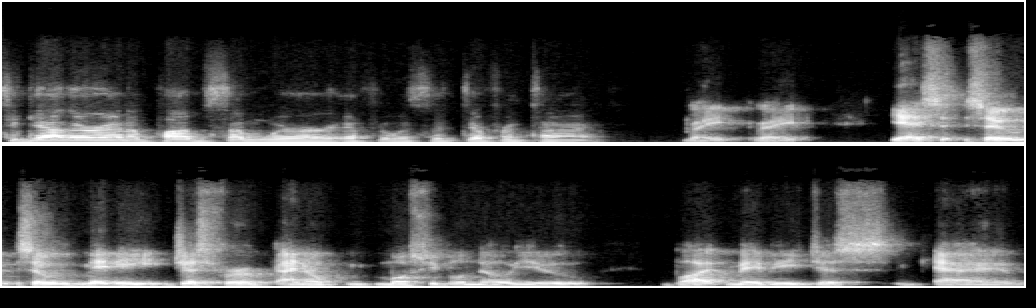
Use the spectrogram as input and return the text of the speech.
together in a pub somewhere if it was a different time. Right, right. Yes. So, so maybe just for, I know most people know you, but maybe just uh,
